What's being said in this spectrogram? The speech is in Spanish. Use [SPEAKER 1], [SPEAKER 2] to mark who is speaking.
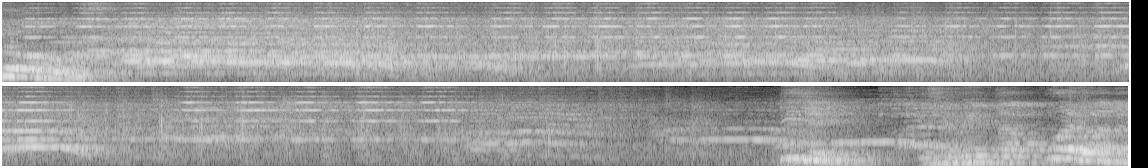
[SPEAKER 1] Palacios. DJ, que se prenda fuego a la.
